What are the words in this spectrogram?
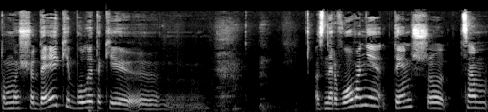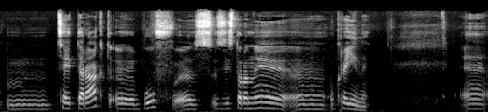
Тому що деякі були такі е, знервовані тим, що це, цей теракт е, був е, зі сторони України. Е,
